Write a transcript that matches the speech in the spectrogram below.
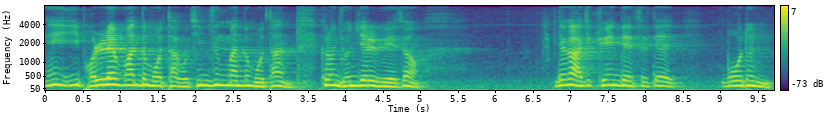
이 벌레만도 못하고 짐승만도 못한 그런 존재를 위해서 내가 아직 죄인 됐을 때 모든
